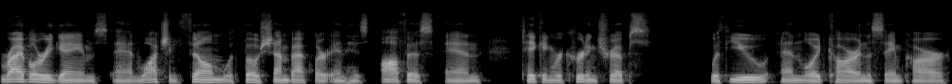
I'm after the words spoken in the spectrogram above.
rivalry games and watching film with Bo Schembechler in his office and taking recruiting trips with you and Lloyd Carr in the same car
